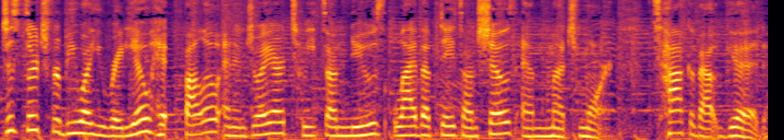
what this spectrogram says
Just search for BYU Radio, hit follow, and enjoy our tweets on news, live updates on shows, and much more. Talk about good.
